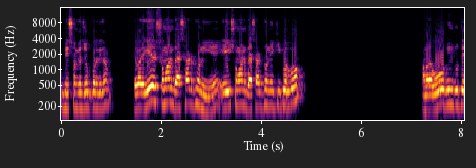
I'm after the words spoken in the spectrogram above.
বির সঙ্গে যোগ করে দিলাম। এবার এর সমান ব্যাসার্ধ নিয়ে এই সমান ব্যাসার্ধ নিয়ে কি করব? আমরা ও বিন্দুতে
